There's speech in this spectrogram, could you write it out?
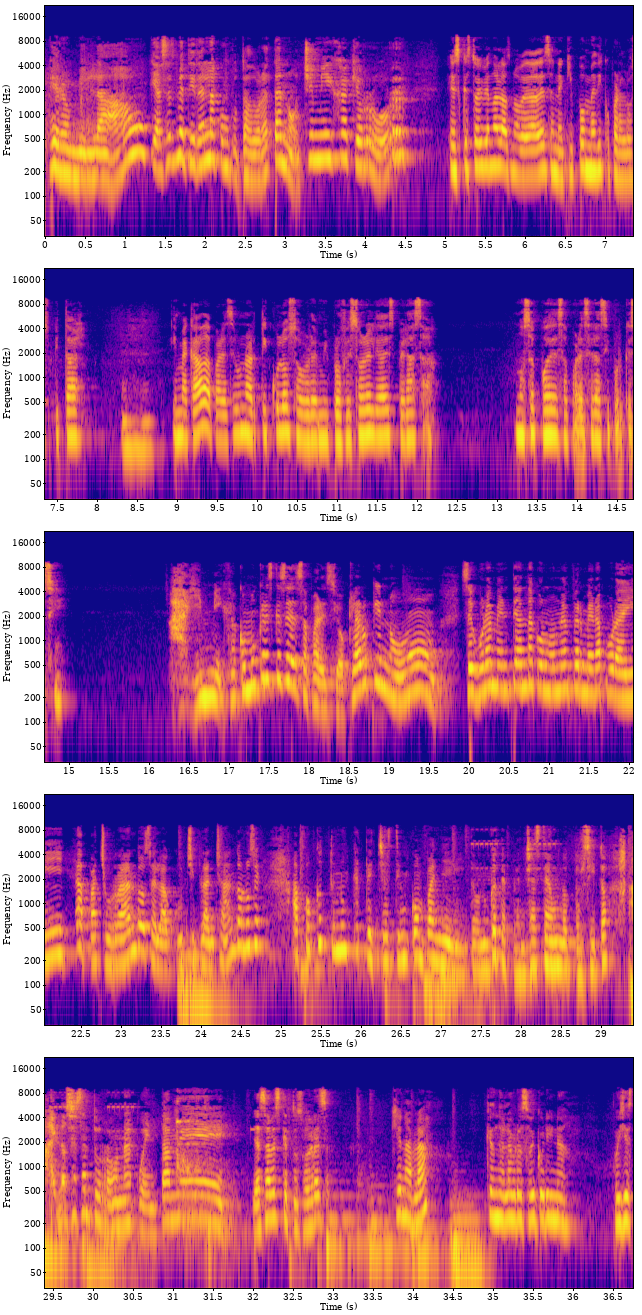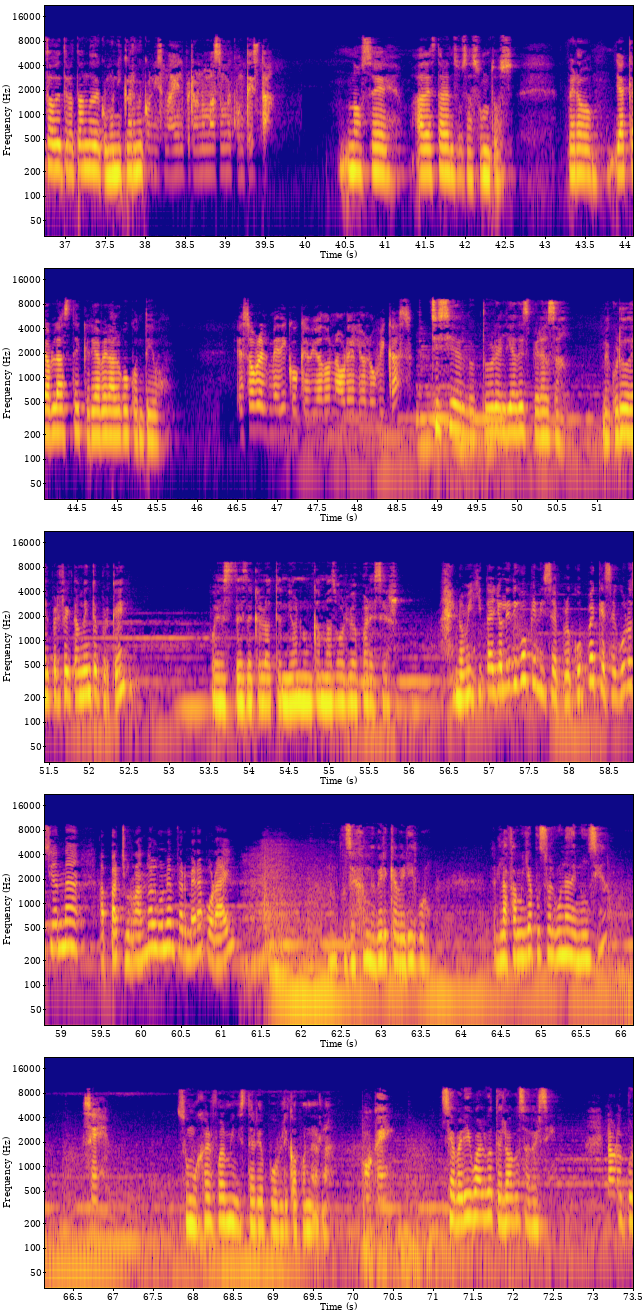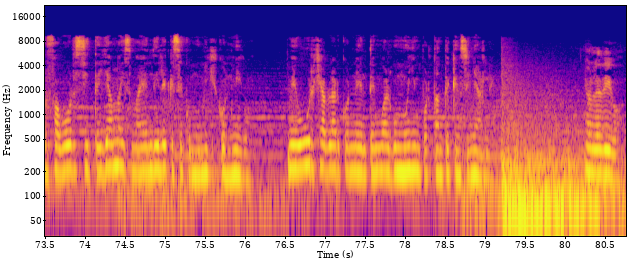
Pero Milao, ¿qué haces metida en la computadora tan noche, mija? ¡Qué horror! Es que estoy viendo las novedades en equipo médico para el hospital. Y me acaba de aparecer un artículo sobre mi profesor Elías Esperaza. No se puede desaparecer así porque sí. Ay, mija, ¿cómo crees que se desapareció? Claro que no. Seguramente anda con una enfermera por ahí apachurrándosela, cuchiplanchando, no sé. ¿A poco tú nunca te echaste un compañerito? ¿Nunca te planchaste a un doctorcito? Ay, no seas santurrona, cuéntame. Ya sabes que tu suegra es... ¿Quién habla? ¿Qué onda, Laura? Soy Corina. Hoy he estado tratando de comunicarme con Ismael, pero nomás no me contesta. No sé, ha de estar en sus asuntos. Pero ya que hablaste, quería ver algo contigo. Es sobre el médico que vio a don Aurelio, ¿lo ubicas? Sí, sí, el doctor Elías de Esperaza. Me acuerdo de él perfectamente. ¿Por qué? Pues desde que lo atendió nunca más volvió a aparecer. Ay, no, mijita, yo le digo que ni se preocupe, que seguro si anda apachurrando a alguna enfermera por ahí. No, pues déjame ver qué averiguo. ¿La familia puso alguna denuncia? Sí. Su mujer fue al Ministerio Público a ponerla. Ok. Si averiguo algo, te lo hago saber, sí. Laura, por favor, si te llama Ismael, dile que se comunique conmigo. Me urge hablar con él. Tengo algo muy importante que enseñarle. Yo le digo.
